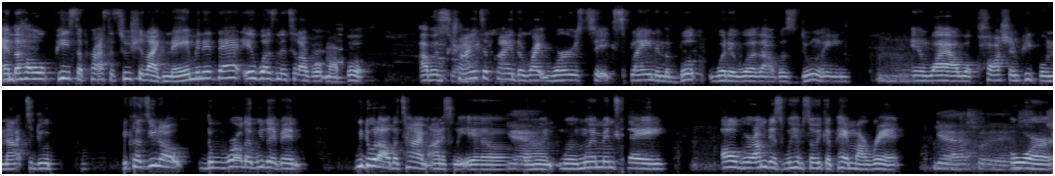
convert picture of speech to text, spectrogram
And the whole piece of prostitution, like naming it that, it wasn't until I wrote my book. I was okay. trying to find the right words to explain in the book what it was I was doing mm-hmm. and why I would caution people not to do it. Because, you know, the world that we live in, we do it all the time, honestly. Yeah. When, when women say, oh, girl, I'm just with him so he could pay my rent. Yeah, that's what it is. Or,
